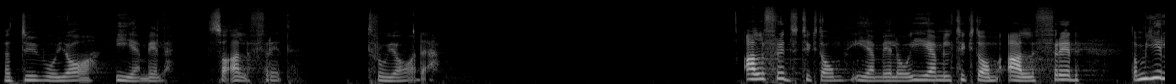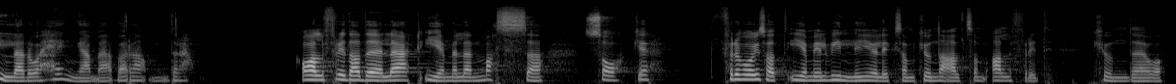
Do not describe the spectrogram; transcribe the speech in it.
Ja, du och jag, Emil, sa Alfred. Tror jag det. Alfred tyckte om Emil och Emil tyckte om Alfred. De gillade att hänga med varandra. Och Alfred hade lärt Emil en massa saker. För det var ju så att Emil ville ju liksom kunna allt som Alfred kunde och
